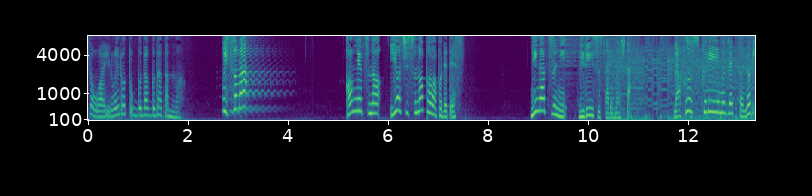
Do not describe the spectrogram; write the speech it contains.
今日はいろいろとグダグダだな。ウィスマ今月のイオシスのパワープレです。2月にリリースされました。ラフスクリーム Z より、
